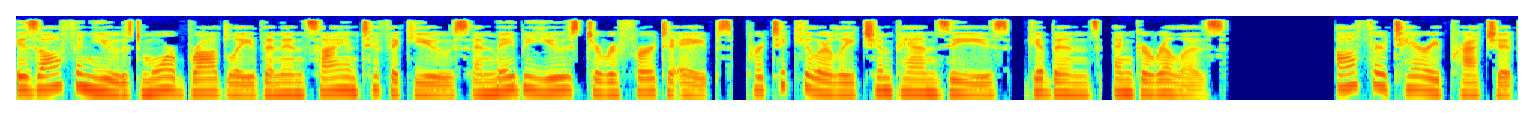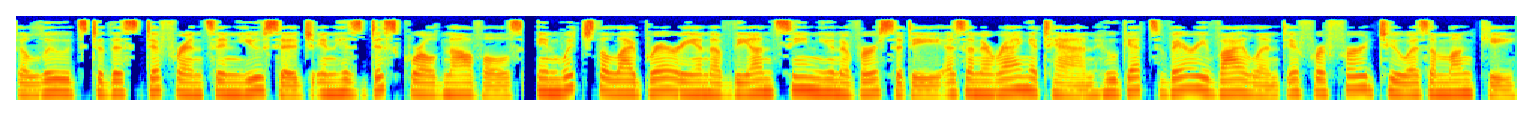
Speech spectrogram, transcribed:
is often used more broadly than in scientific use and may be used to refer to apes, particularly chimpanzees, gibbons, and gorillas. Author Terry Pratchett alludes to this difference in usage in his Discworld novels, in which the librarian of the Unseen University is an orangutan who gets very violent if referred to as a monkey.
